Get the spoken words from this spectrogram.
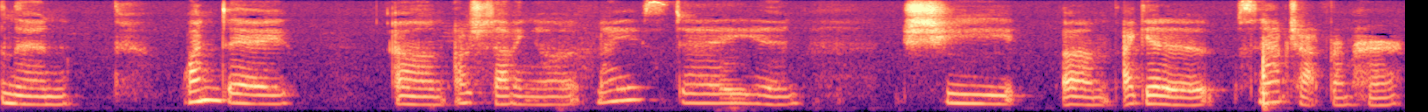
And then one day, um, I was just having a nice day, and she, um, I get a Snapchat from her,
